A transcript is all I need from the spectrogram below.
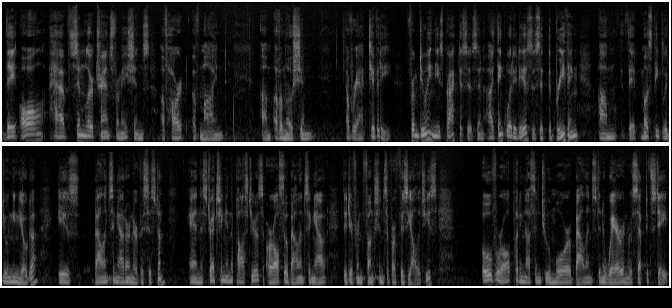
they all have similar transformations of heart, of mind, um, of emotion, of reactivity from doing these practices. And I think what it is is that the breathing um, that most people are doing in yoga is balancing out our nervous system. And the stretching and the postures are also balancing out the different functions of our physiologies overall putting us into a more balanced and aware and receptive state,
